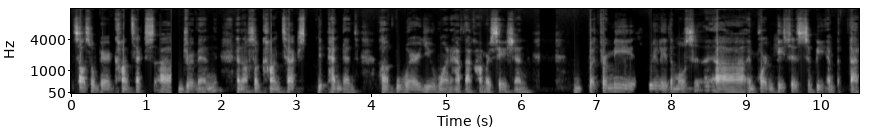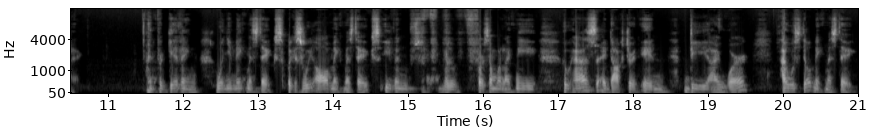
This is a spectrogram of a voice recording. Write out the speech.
it's also very context uh, driven and also context dependent of where you want to have that conversation. But for me, it's really the most uh, important piece is to be empathetic and forgiving when you make mistakes because we all make mistakes. Even for, someone like me who has a doctorate in DEI work I will still make mistake.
